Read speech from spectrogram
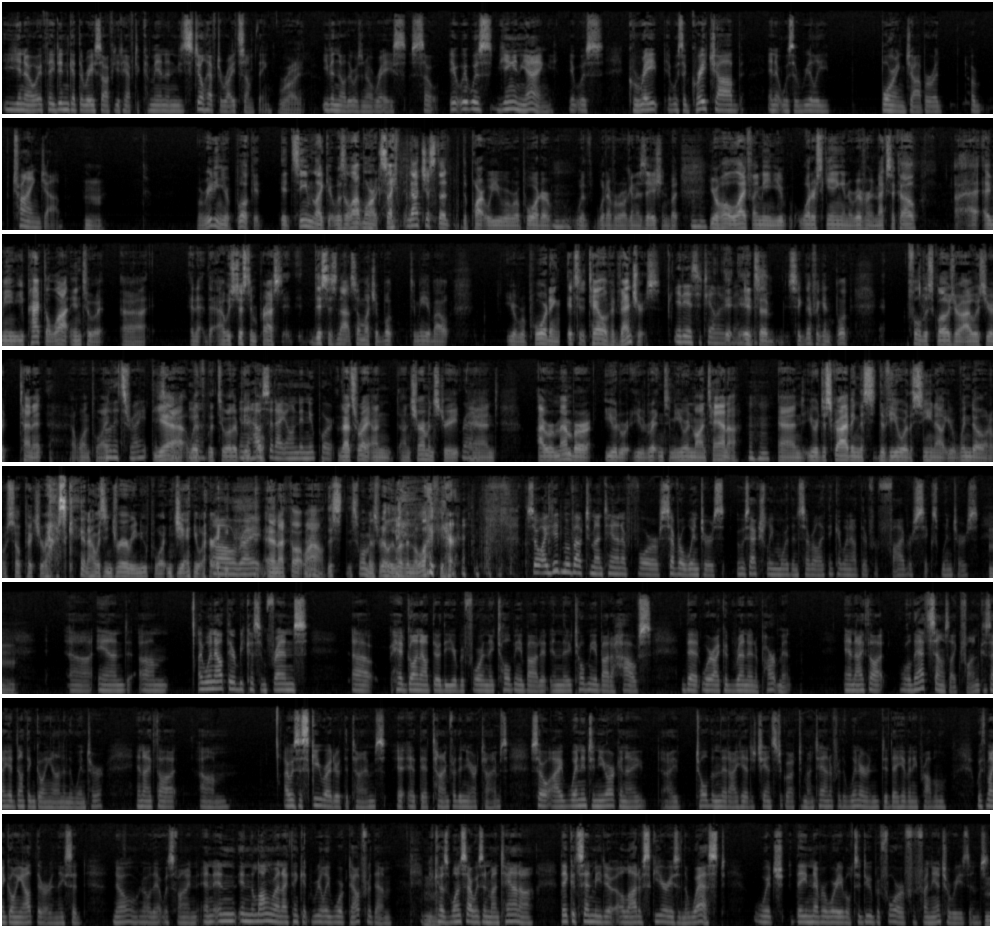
you know if they didn't get the race off you'd have to come in and you'd still have to write something. Right. even though there was no race. So it, it was yin and yang. It was great. It was a great job and it was a really boring job or a, a trying job hmm. Well, reading your book, it it seemed like it was a lot more exciting. Not just the the part where you were a reporter mm-hmm. with whatever organization, but mm-hmm. your whole life. I mean, you water skiing in a river in Mexico. I, I mean, you packed a lot into it, uh, and I- was just impressed. This is not so much a book to me about your reporting; it's a tale of adventures. it is a tale of It, adventures it's a significant book. Full disclosure: I was your tenant at one point. oh that's right that's yeah, right, with with two other in people. the house that I owned in Newport. That's right on on Sherman Street, Right. and I remember you'd you'd written to me. You were in Montana, Mm-hmm. and you were describing this the view or the scene out your window, and it was so picturesque. And I was in dreary Newport in January. Oh, right. And I thought, wow, this this woman's really living the life here. So I did move out to Montana for several winters. It was actually more than several. I think I went out there for five or six winters. Uh, and um, I went out there because some friends uh, had gone out there the year before, and they told me about it. And they told me about a house that where I could rent an apartment. And I thought, well, that sounds like fun because I had nothing going on in the winter. And I thought, um, I was a ski writer at the times at, at that time for the New York Times. So I went into New York and I I told them that I had a chance to go out to Montana for the winter and did they have any problem with my going out there and they said no no that was fine and in in the long run I think it really worked out for them because once I was in Montana they could send me to a lot of ski areas in the west which they never were able to do before for financial reasons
